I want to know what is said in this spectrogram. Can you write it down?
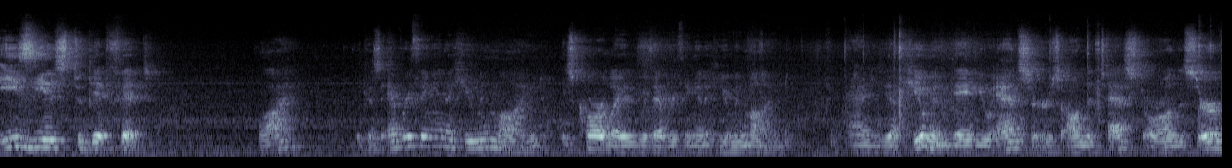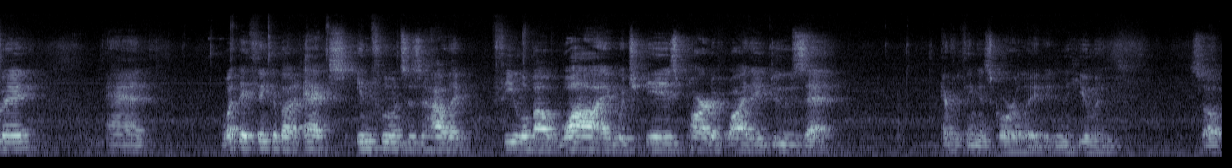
easiest to get fit. Why? Because everything in a human mind is correlated with everything in a human mind. And the human gave you answers on the test or on the survey, and what they think about X influences how they feel about Y, which is part of why they do Z. Everything is correlated in the human. So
